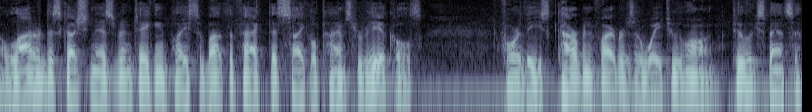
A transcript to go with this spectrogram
A lot of discussion has been taking place about the fact that cycle times for vehicles for these carbon fibers are way too long, too expensive.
